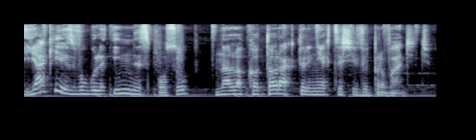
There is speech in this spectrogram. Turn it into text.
Jaki jest w ogóle inny sposób na lokatora, który nie chce się wyprowadzić?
